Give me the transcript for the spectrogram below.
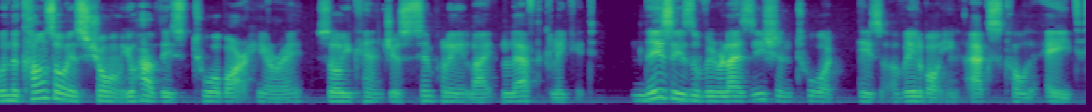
When the console is shown, you have this toolbar here, right? So you can just simply like left click it. This is a visualization tool is available in Xcode 8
